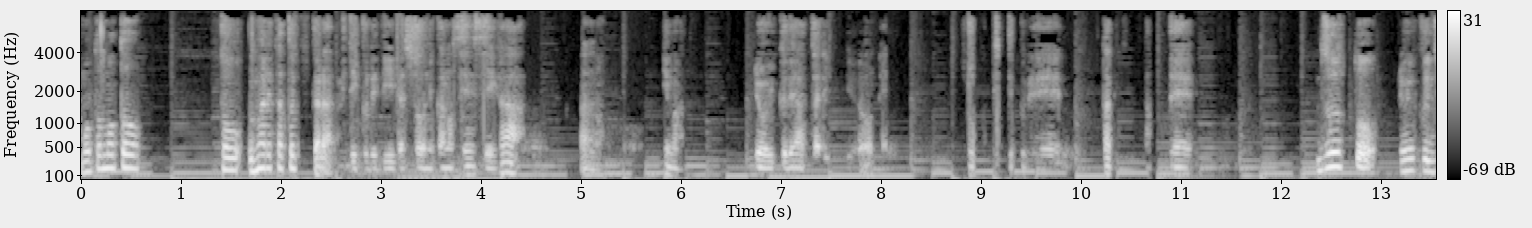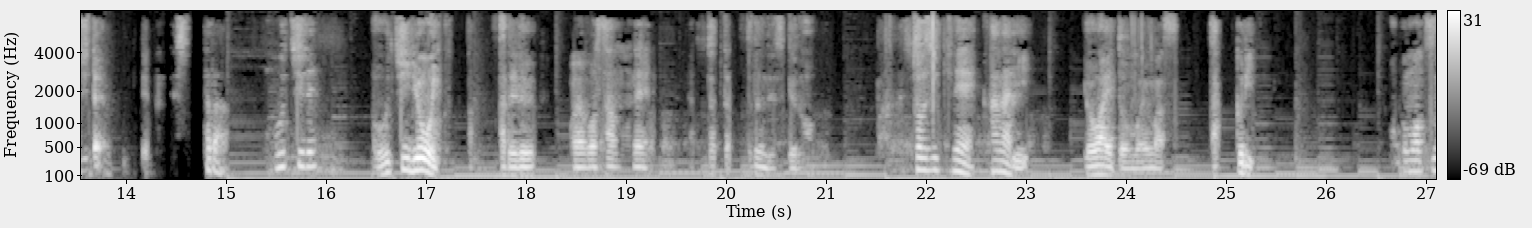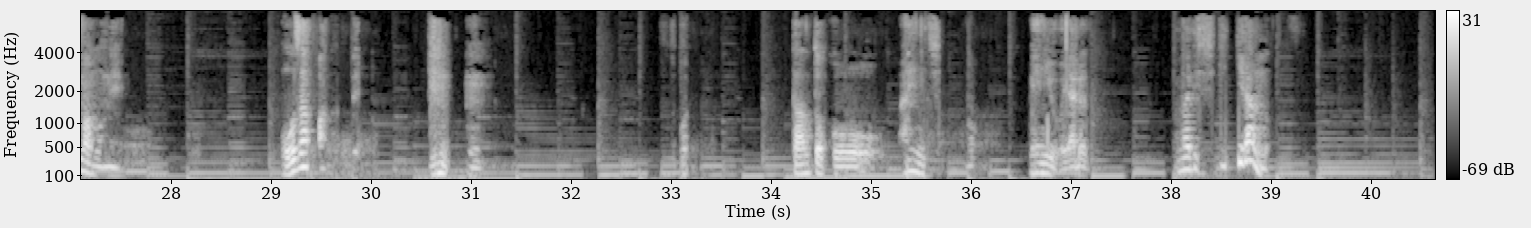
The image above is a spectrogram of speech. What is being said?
もともと、そう生まれた時から見てくれていた小児科の先生が、あの、今、療育であったりっていうのをね、紹介してくれたりしたので、ずっと療育自体を見てるんです。ただ、お家で、おうち療育される親御さんもね、いらっしゃったりするんですけど、正直ね、かなり弱いと思います。ざっくり。僕も妻もね、大雑把なんで、うん、うん。すごい。ちゃんとこう、毎日のメニューをやる。あまり知りきらんの。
